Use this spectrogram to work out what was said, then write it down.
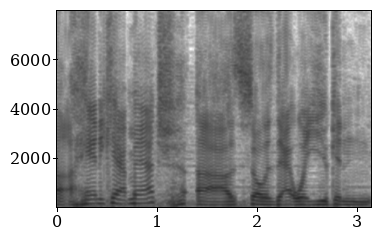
a handicap match, uh, so is that way you can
